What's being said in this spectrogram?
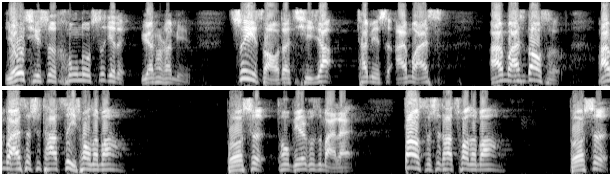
尤其是轰动世界的原创产品。最早的起家产品是 MS，MS DOS，MS 是他自己创的吗？不是，从别人公司买来。DOS 是他创的吗？不是。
